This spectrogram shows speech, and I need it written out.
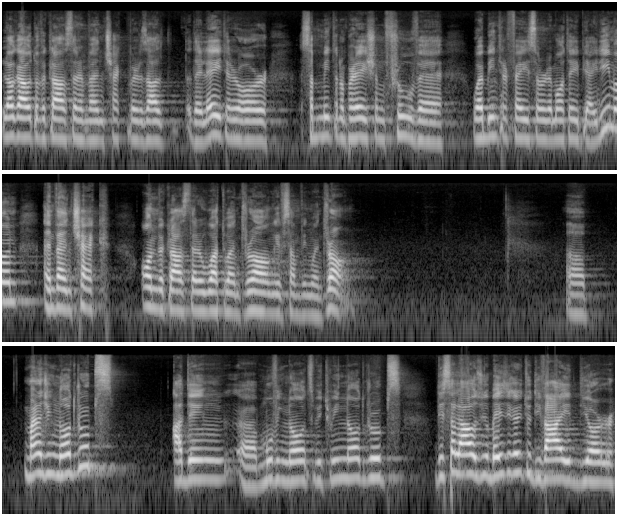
log out of the cluster and then check the result a day later or submit an operation through the web interface or remote API daemon and then check on the cluster what went wrong if something went wrong. Uh, managing node groups, adding, uh, moving nodes between node groups. This allows you basically to divide your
